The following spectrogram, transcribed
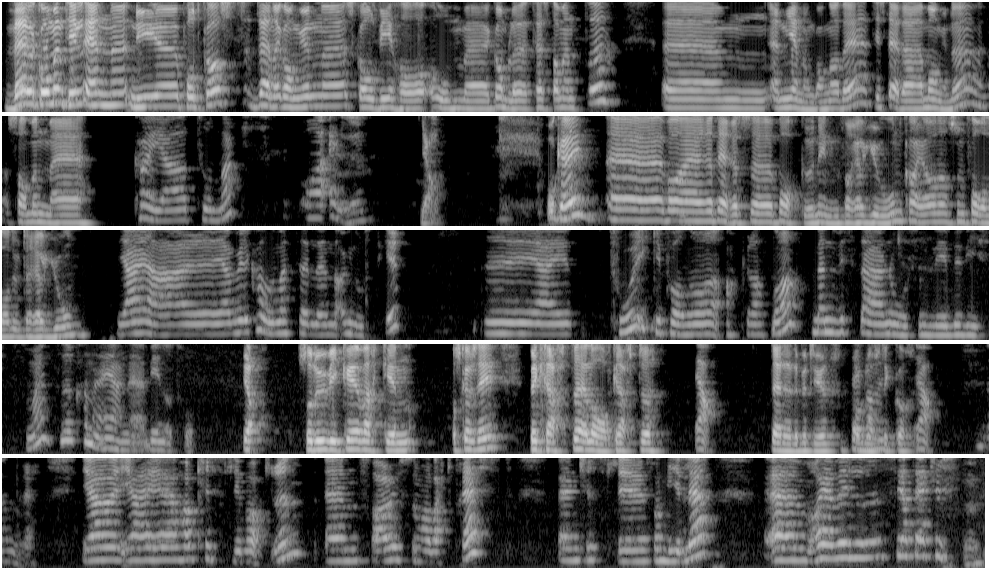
Velkommen til en eh, ny podkast. Denne gangen eh, skal vi ha om eh, Gamle testamentet. Eh, En gjennomgang av det. Til stede er Magne sammen med Kaja Tonmax. og Ellen. Ja. OK. Eh, hva er deres eh, bakgrunn innenfor religion? Kaja, som forholder du til religion? Jeg er Jeg vil kalle meg selv en agnostiker. Eh, Jeg tror ikke på noe akkurat nå, men hvis det er noe som blir bevist for meg, så kan jeg gjerne begynne å tro. Ja. Så du vil ikke verken hva skal vi si, bekrefte eller avkrefte? Ja. Det er det det betyr? Det kan vi- Ja. Ja, jeg har kristelig bakgrunn. En far som har vært prest. En kristelig familie. Og jeg vil si at jeg er kristen.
